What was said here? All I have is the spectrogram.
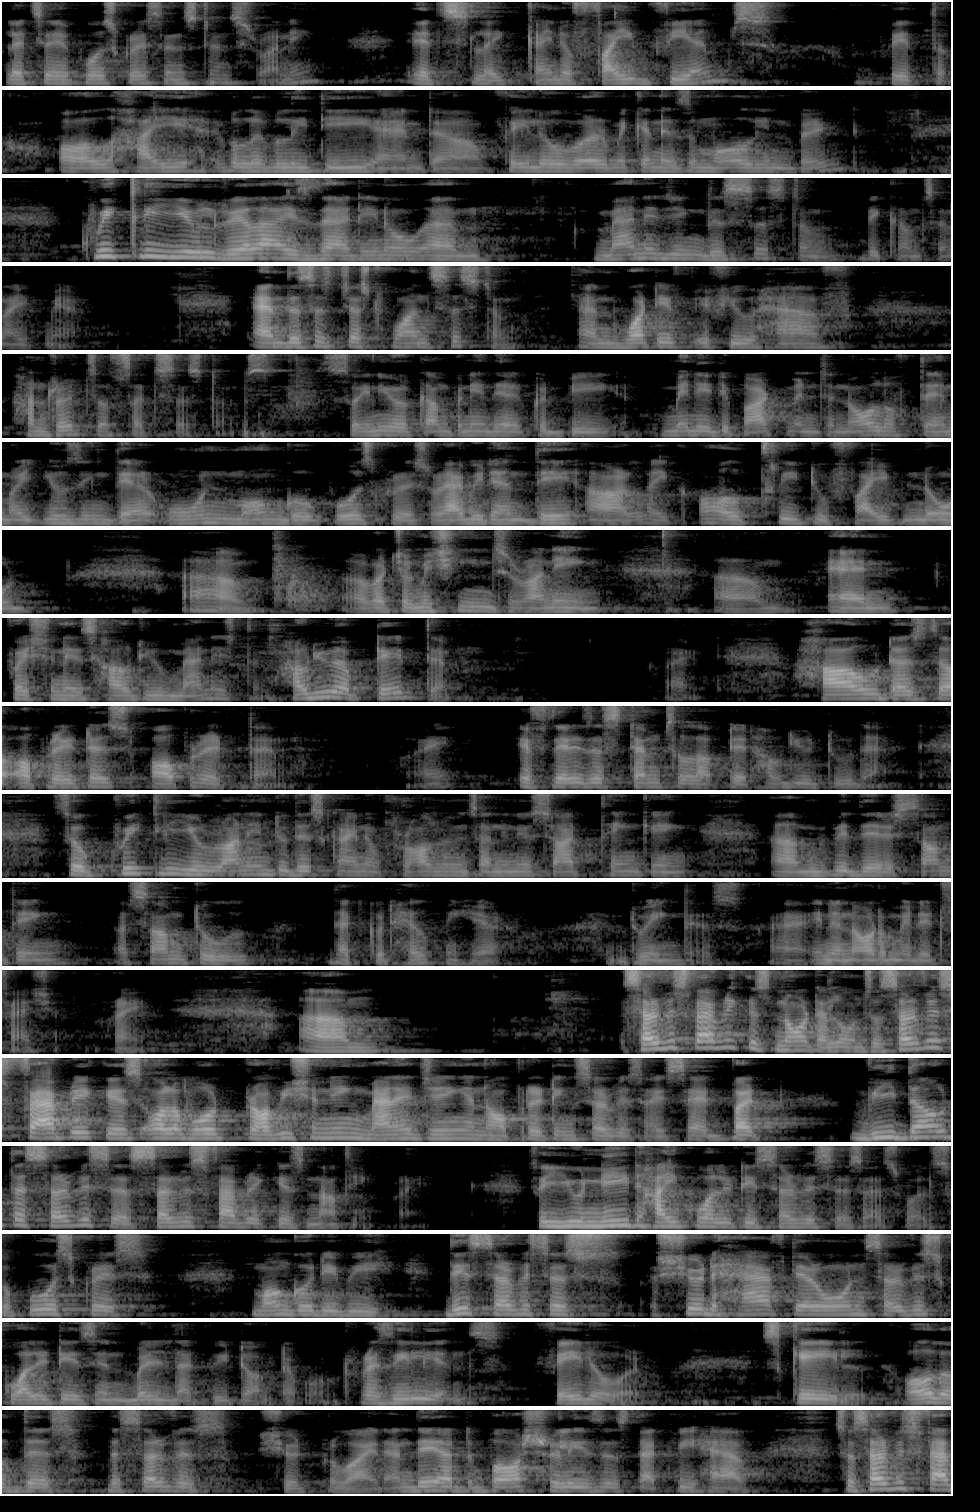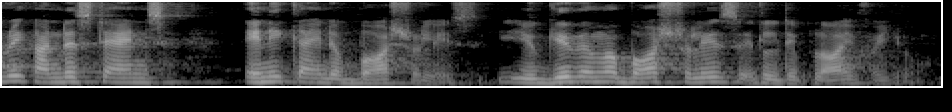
Let's say a Postgres instance running. It's like kind of five VMs with all high availability and uh, failover mechanism all inbuilt. Quickly you will realize that you know um, managing this system becomes a nightmare and this is just one system. And what if, if you have hundreds of such systems? So in your company, there could be many departments and all of them are using their own Mongo, Postgres, Rabbit, and they are like all three to five node um, uh, virtual machines running. Um, and question is, how do you manage them? How do you update them? Right? How does the operators operate them? Right? If there is a stem cell update, how do you do that? So quickly you run into this kind of problems and then you start thinking, um, maybe there is something, uh, some tool that could help me here doing this uh, in an automated fashion, right? Um, service Fabrik is not alone. So Service Fabrik is all about provisioning, managing, and operating service, I said. But without the services, Service Fabrik is nothing, right? So you need high quality services as well. So Postgres MongoDB, these services should have their own service qualities in build that we talked about, resilience, failover, scale, all of this, the service should provide. And they are the BOSH releases that we have. So Service Fabrik understands any kind of BOSH release. You give them a BOSH release, it'll deploy for you.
